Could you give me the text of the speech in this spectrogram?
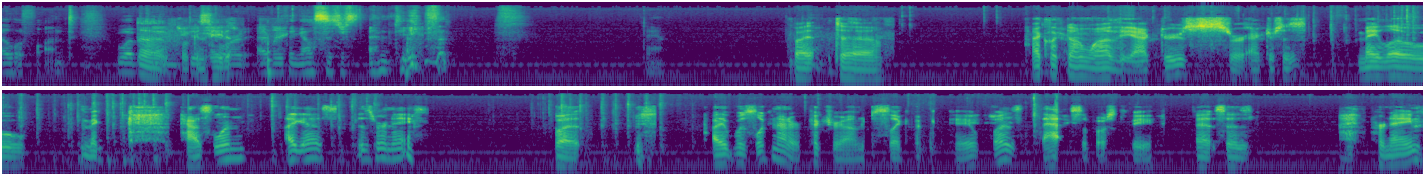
Elephant. Elephant. Fucking hate it. Discord, everything else is just empty. Damn. But uh, I clicked on one of the actors or actresses, Maylo McCaslin, I guess is her name. But I was looking at her picture, and I'm just like, okay, what is that supposed to be? And it says her name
